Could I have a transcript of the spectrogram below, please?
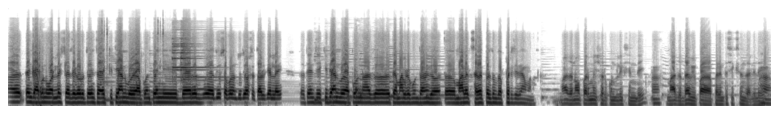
त्यांच्या आपण वडिलांशी चर्चा करू त्यांचा किती अनुभव आहे आपण त्यांनी बरेच दिवसापासून दूध व्यवसाय चालू केला आहे तर त्यांचे किती अनुभव आपण आज त्या मालकाकडून जाणून घेऊ तर मालक सगळ्यात पहिले तुमचा परिचय द्या आम्हाला माझं नाव परमेश्वर कुंडलिक शिंदे हा. माझं दहावी पा- पर्यंत शिक्षण झालेलं आहे हा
